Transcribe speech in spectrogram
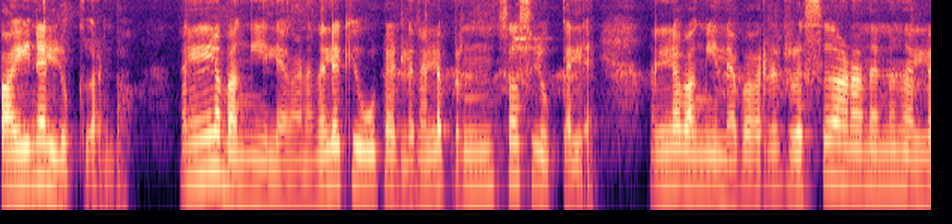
ഫൈനൽ ലുക്ക് കണ്ടോ? നല്ല ഭംഗിയില്ല കാണാൻ? നല്ല ക്യൂട്ടായിട്ടില്ല നല്ല പ്രിൻസസ് ലുക്കല്ലേ നല്ല ഭംഗിയില്ല? അപ്പോൾ അവരുടെ ഡ്രസ്സ് കാണാൻ തന്നെ നല്ല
